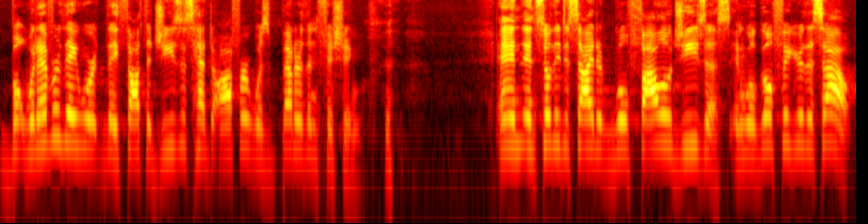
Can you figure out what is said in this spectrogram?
but whatever they, were, they thought that Jesus had to offer was better than fishing. and, and so they decided, we'll follow Jesus and we'll go figure this out.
